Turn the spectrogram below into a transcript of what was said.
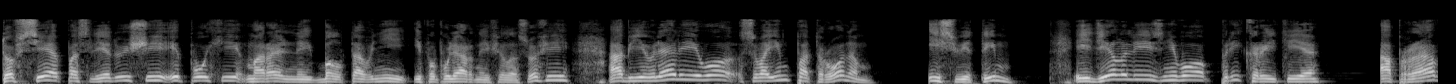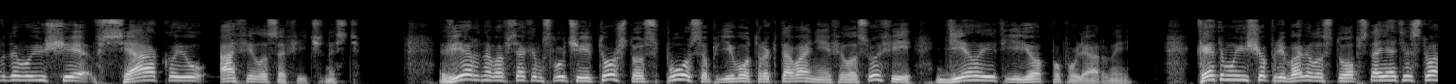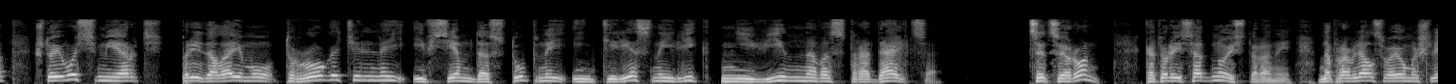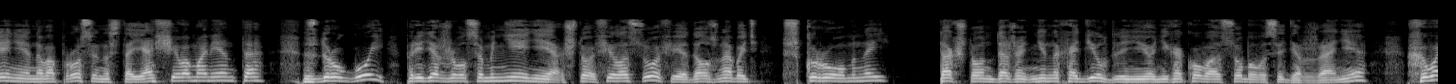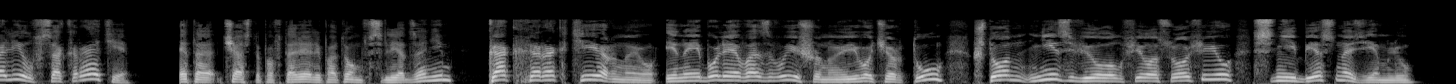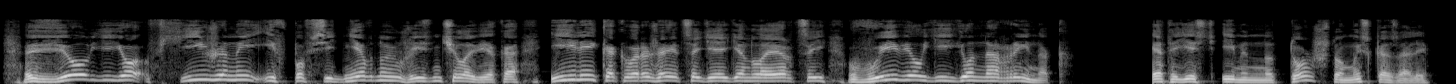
то все последующие эпохи моральной болтовни и популярной философии объявляли его своим патроном и святым, и делали из него прикрытие, оправдывающее всякую афилософичность. Верно во всяком случае то, что способ его трактования философии делает ее популярной. К этому еще прибавилось то обстоятельство, что его смерть придала ему трогательный и всем доступный интересный лик невинного страдальца. Цицерон, который, с одной стороны, направлял свое мышление на вопросы настоящего момента, с другой придерживался мнения, что философия должна быть скромной, так что он даже не находил для нее никакого особого содержания, хвалил в Сократе, это часто повторяли потом вслед за ним, как характерную и наиболее возвышенную его черту, что он не звел философию с небес на землю ввел ее в хижины и в повседневную жизнь человека, или, как выражается Диоген Лаэрций, вывел ее на рынок. Это есть именно то, что мы сказали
